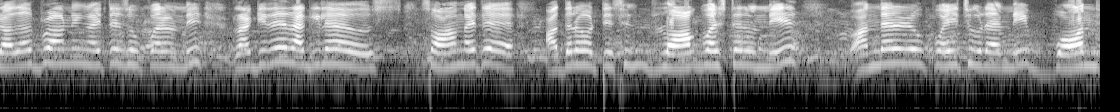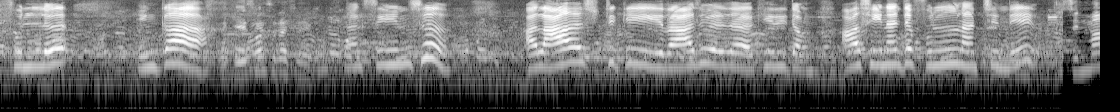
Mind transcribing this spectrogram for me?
బ్రదర్ బ్రౌనింగ్ అయితే సూపర్ ఉంది రగిలే రగిలే సాంగ్ అయితే అదర్ కొట్టేసింది బ్లాక్ బస్టర్ ఉంది. అందరూ పోయి చూడండి. బాగుంది ఫుల్. ఇంకా నీకు సీన్స్ ఆ లాస్ట్కి రాజు కిరీటం. ఆ సీన్ అయితే ఫుల్ నచ్చింది. సినిమా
